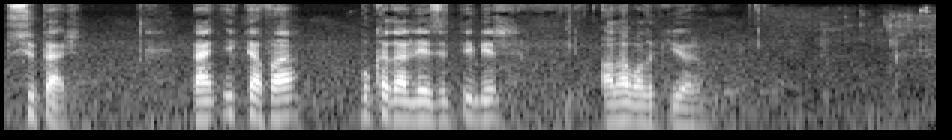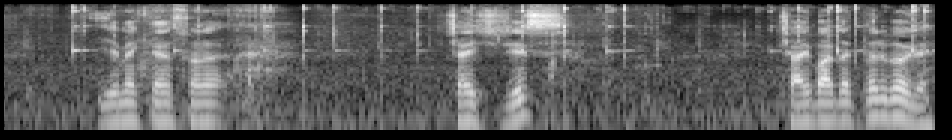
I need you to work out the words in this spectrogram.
Süper. Ben ilk defa bu kadar lezzetli bir alabalık yiyorum. Yemekten sonra çay içeceğiz. Çay bardakları böyle.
